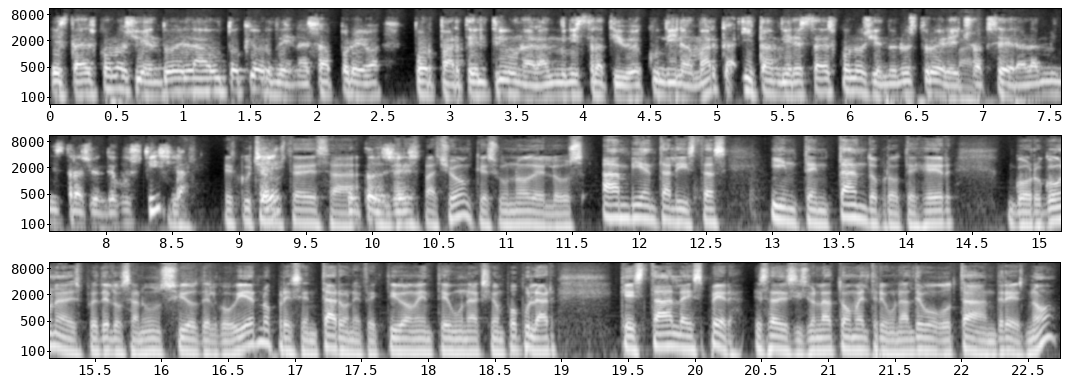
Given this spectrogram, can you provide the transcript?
está desconociendo el auto que ordena esa prueba por parte del Tribunal Administrativo de Cundinamarca y también está desconociendo nuestro derecho a acceder a la Administración de Justicia. Escuchan ustedes a Andrés Pachón, que es uno de los ambientalistas intentando proteger Gorgona después de los anuncios del gobierno. Presentaron efectivamente una acción popular que está a la espera. Esa decisión la toma el Tribunal de Bogotá, Andrés, ¿no?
